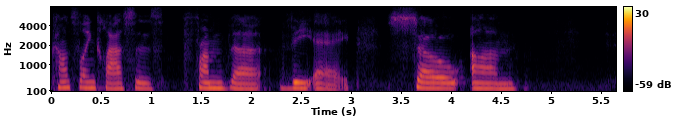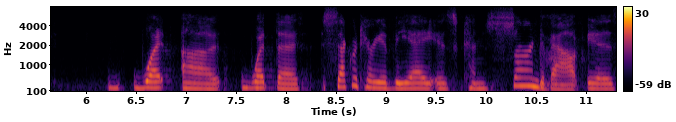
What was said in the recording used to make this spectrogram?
counseling classes from the VA. So um, what uh, what the Secretary of VA is concerned about is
